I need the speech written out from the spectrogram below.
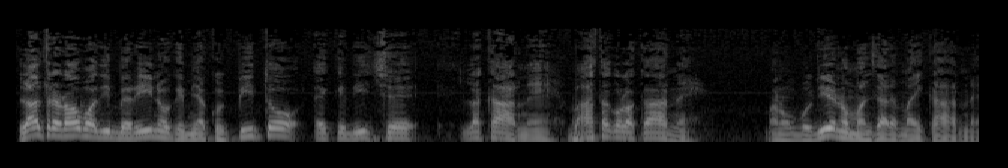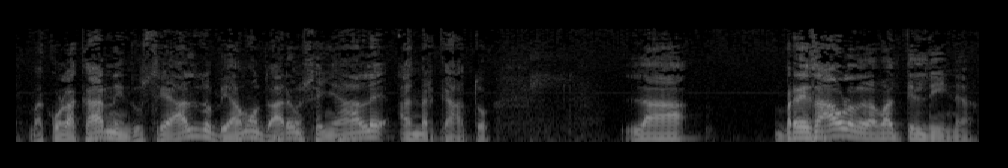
L'altra roba di Berino che mi ha colpito è che dice la carne, basta con la carne, ma non vuol dire non mangiare mai carne, ma con la carne industriale dobbiamo dare un segnale al mercato. La bresaola della Valtellina,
